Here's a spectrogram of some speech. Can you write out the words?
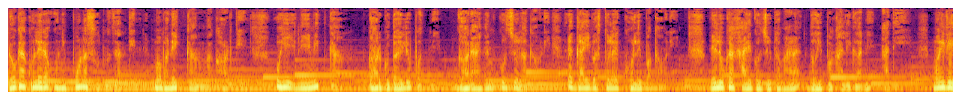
ढोका खोलेर उनी पुनः सुत्न जान्थिन्। म भने काममा खट्थे उही नियमित काम। घरको दैलो पोत्ने घर आँगन कुचो लगाउने र गाईबस्तुलाई खोले पकाउने। बेलुका खाएको जुठो भाँडा धोइ पखाली गर्ने आदि। मैले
